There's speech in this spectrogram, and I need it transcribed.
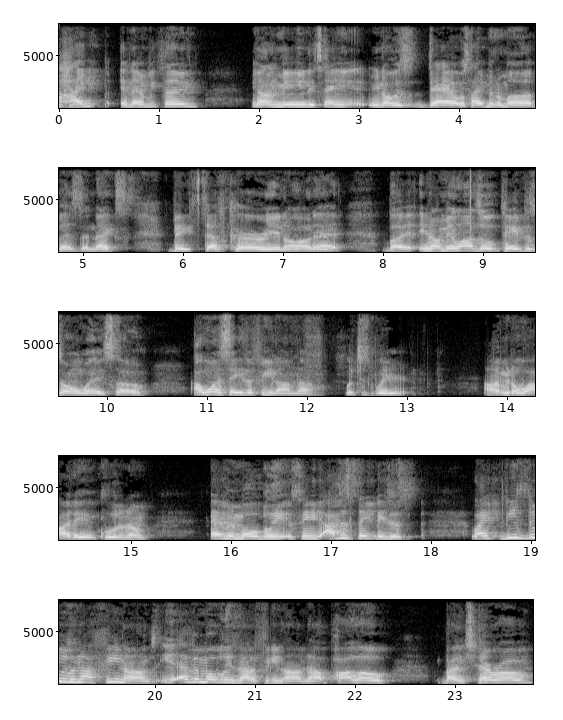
hype and everything you know what I mean? It's saying, you know, his dad was hyping him up as the next big Steph Curry and all that. But, you know, I mean, Lonzo paved his own way. So I want to say he's a phenom now, which is weird. I don't even know why they included him. Evan Mobley, see, I just think they just, like, these dudes are not phenoms. Evan Mobley is not a phenom. Now, Paolo Banchero,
